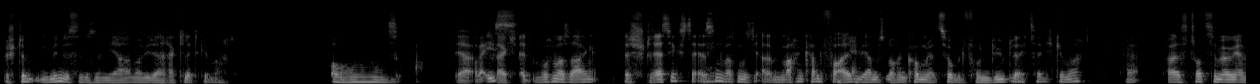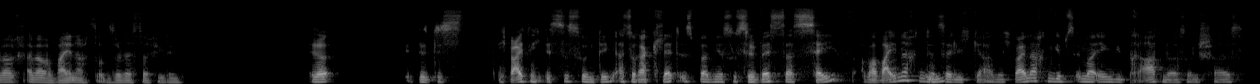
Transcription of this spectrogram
bestimmt mindestens einem Jahr mal wieder Raclette gemacht. Oh. Ja, aber ist... Raclette, muss man sagen, das stressigste Essen, was man sich äh, machen kann. Vor allem, wir haben es noch in Kombination mit Fondue gleichzeitig gemacht. Ja. Aber es ist trotzdem irgendwie einfach, einfach Weihnachts- und Silvester-Feeling. Ja, das, ich weiß nicht, ist das so ein Ding? Also Raclette ist bei mir so Silvester safe, aber Weihnachten mhm. tatsächlich gar nicht. Weihnachten gibt es immer irgendwie Braten oder so ein Scheiß.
